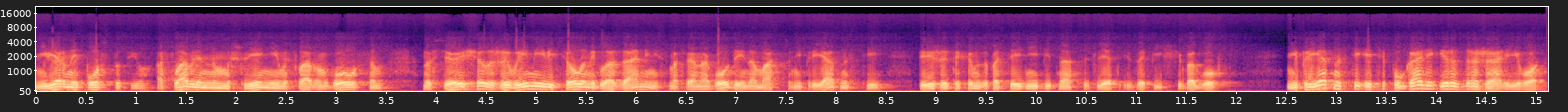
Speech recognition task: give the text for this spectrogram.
неверной поступью, ослабленным мышлением и слабым голосом, но все еще с живыми и веселыми глазами, несмотря на годы и на массу неприятностей, пережитых им за последние 15 лет из-за пищи богов. Неприятности эти пугали и раздражали его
